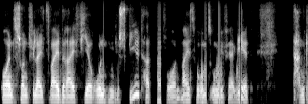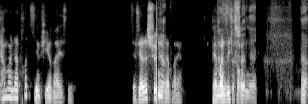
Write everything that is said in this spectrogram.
und schon vielleicht zwei, drei, vier Runden gespielt hat davor und weiß, worum es ungefähr geht, dann kann man da trotzdem viel reißen. Das ist ja das Schöne Ja. dabei. Wenn Das man ist sich das traut. Schöne, ja.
